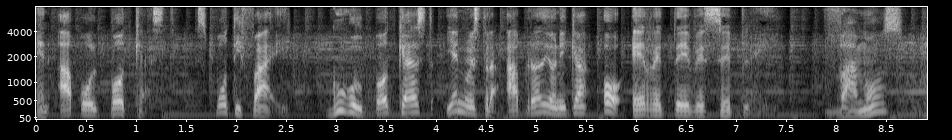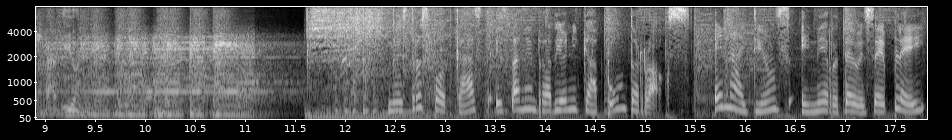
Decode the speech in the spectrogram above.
en Apple Podcast, Spotify, Google Podcast y en nuestra app Radiónica o RTBC Play. Vamos, Radiónica. Nuestros podcasts están en radionica.rocks, en iTunes, en RTVC Play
